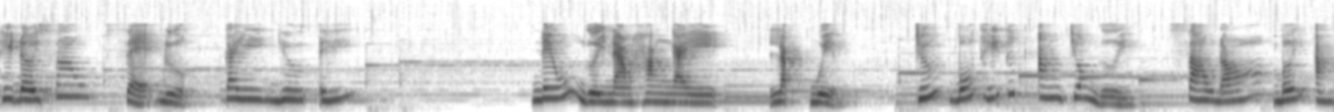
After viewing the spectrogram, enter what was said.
thì đời sau sẽ được cây như ý nếu người nào hàng ngày lập nguyện, trước bố thí thức ăn cho người, sau đó mới ăn.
